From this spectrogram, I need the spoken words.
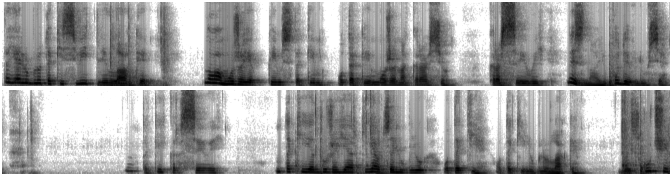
Та я люблю такі світлі лаки. Ну, а може, якимсь таким, отаким, може, накрасю. Красивий. Не знаю, подивлюся. такий красивий. Ну, такі я дуже яркі. Я оце люблю отакі. Отакі люблю лаки. Блискучі.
